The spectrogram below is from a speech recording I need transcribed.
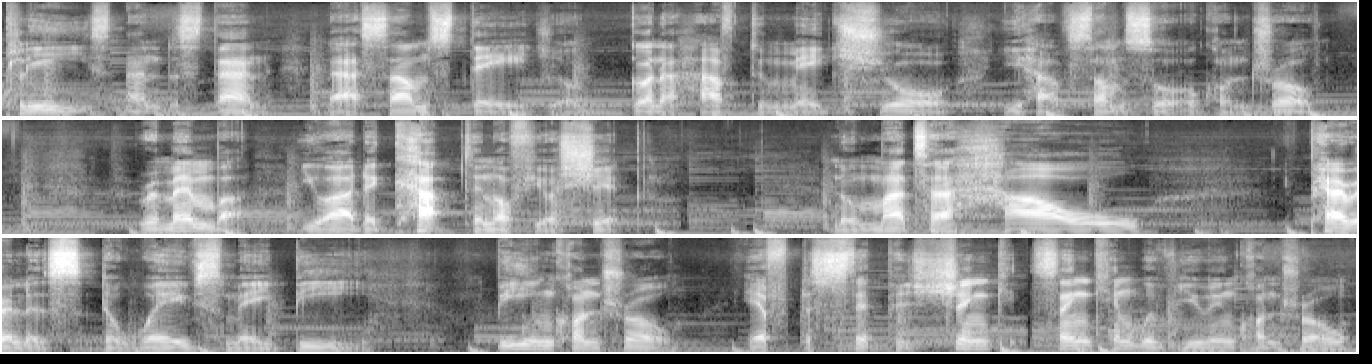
please understand that at some stage you're gonna have to make sure you have some sort of control. Remember, you are the captain of your ship. No matter how perilous the waves may be, be in control. If the ship is shink, sinking with you in control,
